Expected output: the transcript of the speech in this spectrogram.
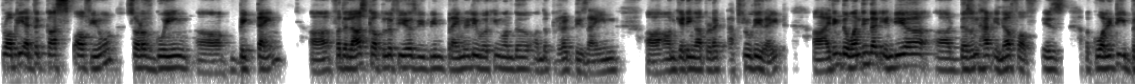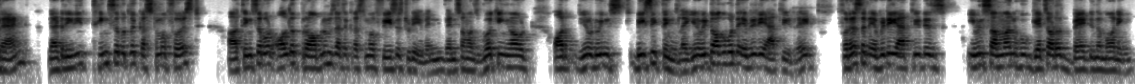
probably at the cusp of you know sort of going big time. Uh, for the last couple of years, we've been primarily working on the on the product design, uh, on getting our product absolutely right. Uh, I think the one thing that India uh, doesn't have enough of is a quality brand that really thinks about the customer first, uh, thinks about all the problems that the customer faces today when, when someone's working out or you know doing basic things like you know we talk about the everyday athlete, right? For us, an everyday athlete is even someone who gets out of bed in the morning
